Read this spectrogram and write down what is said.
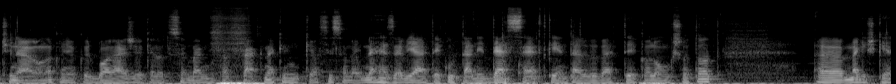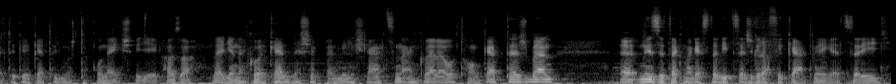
csinálónak, amikor Balázsék először megmutatták nekünk, azt hiszem egy nehezebb játék utáni desszertként elővették a longshotot, meg is kértük őket, hogy most akkor ne is vigyék haza, legyenek olyan kedvesek, mert mi is játszanánk vele otthon kettesben. Nézzétek meg ezt a vicces grafikát még egyszer így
